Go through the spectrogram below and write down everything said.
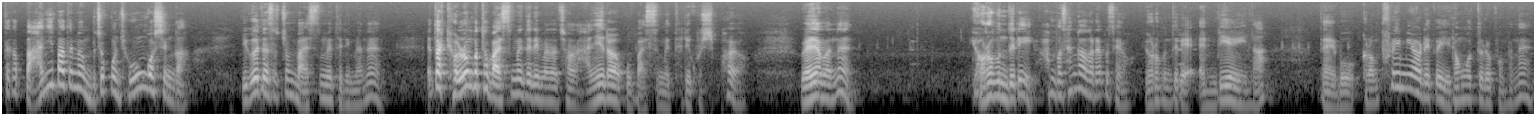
내가 많이 받으면 무조건 좋은 것인가? 이거에 대해서 좀 말씀을 드리면은 일단 결론부터 말씀을 드리면은 저는 아니라고 말씀을 드리고 싶어요. 왜냐면은 여러분들이 한번 생각을 해보세요. 여러분들이 NBA나 네 뭐 그런 프리미어리그 이런 것들을 보면은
